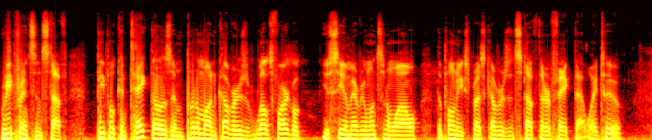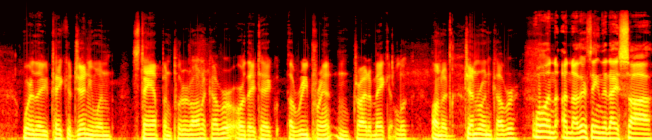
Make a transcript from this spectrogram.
reprints and stuff. People can take those and put them on covers. Wells Fargo, you see them every once in a while. The Pony Express covers and stuff that are fake that way too, where they take a genuine stamp and put it on a cover, or they take a reprint and try to make it look on a genuine cover. Well, and another thing that I saw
